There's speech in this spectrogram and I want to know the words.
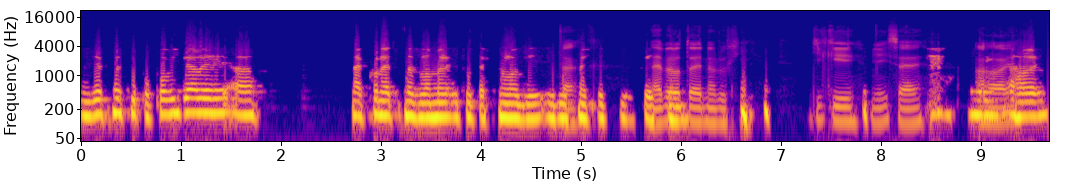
že jsme si popovídali a nakonec jsme zlomili i tu technologii, i když jsme Nebylo to jednoduchý. Díky, měj se. Ahoj. Ahoj.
